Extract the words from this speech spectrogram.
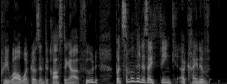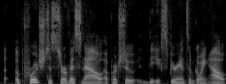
pretty well what goes into costing out food, but some of it is, I think, a kind of approach to service now, approach to the experience of going out,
